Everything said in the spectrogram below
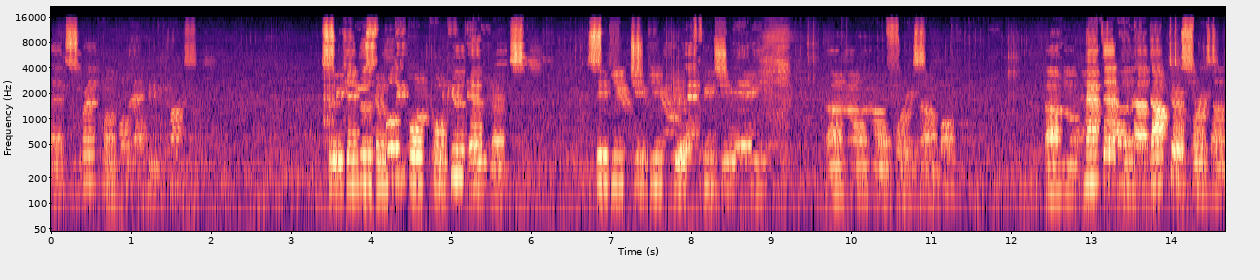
and spread them on all the active devices. So we can use the multiple compute elements CPU, GPU, FPGA, uh, for example. Um, have the adapters, for example,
